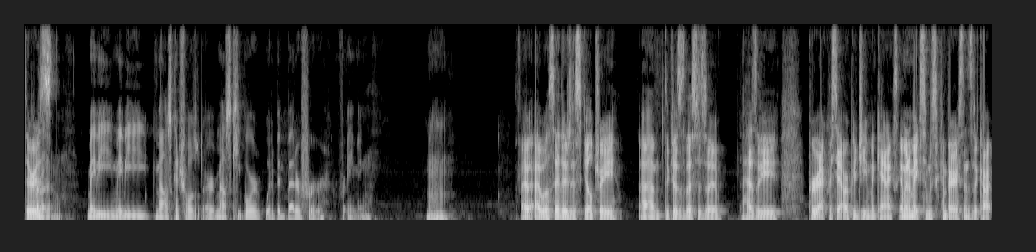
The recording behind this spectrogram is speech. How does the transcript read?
There I is know. Maybe maybe mouse controls or mouse keyboard would have been better for for aiming. hmm I, I will say there's a skill tree um, because this is a has the prerequisite RPG mechanics. I'm going to make some comparisons to Car-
